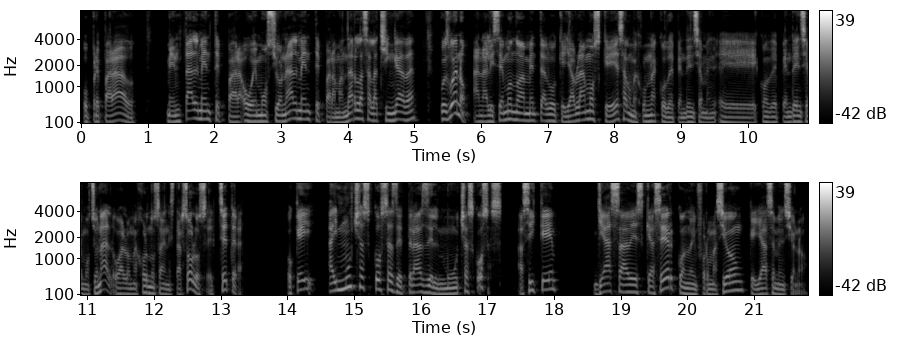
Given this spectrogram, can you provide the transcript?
o preparado mentalmente para o emocionalmente para mandarlas a la chingada, pues bueno, analicemos nuevamente algo que ya hablamos, que es a lo mejor una codependencia, eh, codependencia emocional o a lo mejor no saben estar solos, etcétera. ¿Ok? Hay muchas cosas detrás de muchas cosas. Así que ya sabes qué hacer con la información que ya se mencionó.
